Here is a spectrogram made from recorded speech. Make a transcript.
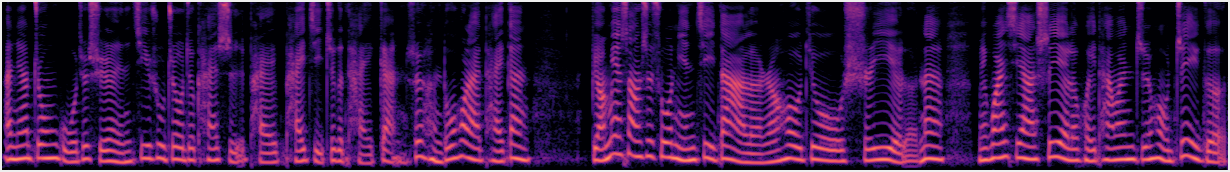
啊人家中国就学了人技术之后，就开始排排挤这个台干，所以很多后来台干表面上是说年纪大了，然后就失业了，那没关系啊，失业了回台湾之后，这个。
